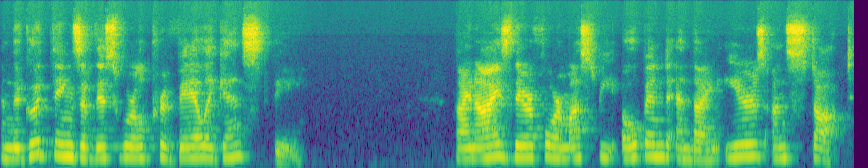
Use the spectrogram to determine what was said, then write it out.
and the good things of this world prevail against thee. Thine eyes therefore must be opened, and thine ears unstopped,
